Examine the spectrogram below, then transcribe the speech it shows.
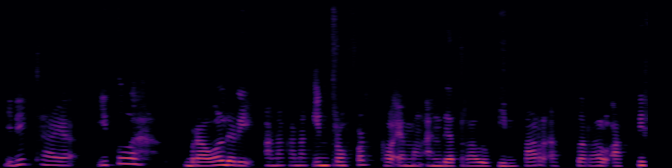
Jadi kayak itulah berawal dari anak-anak introvert kalau emang anda terlalu pintar atau terlalu aktif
